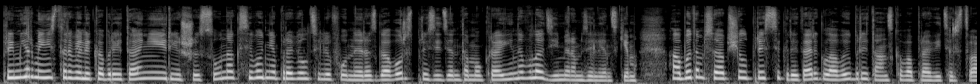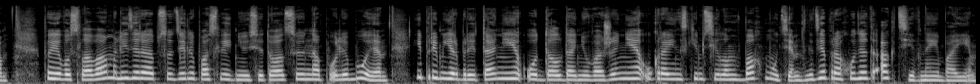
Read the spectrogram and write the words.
Премьер-министр Великобритании Риши Сунак сегодня провел телефонный разговор с президентом Украины Владимиром Зеленским. Об этом сообщил пресс-секретарь главы британского правительства. По его словам, лидеры обсудили последнюю ситуацию на поле боя, и премьер Британии отдал дань уважения украинским силам в Бахмуте, где проходят активные бои.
